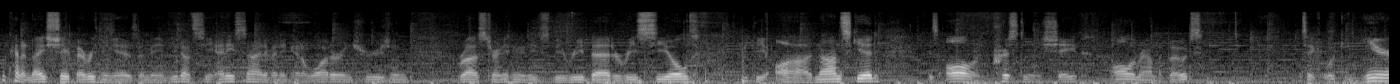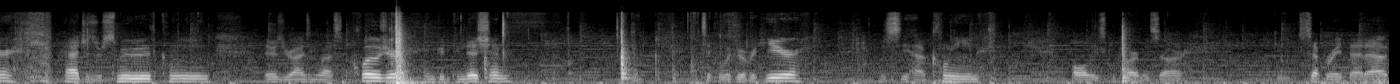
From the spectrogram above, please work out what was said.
what kind of nice shape everything is. I mean, you don't see any sign of any kind of water intrusion, rust, or anything that needs to be rebed or resealed. The uh, non-skid is all in pristine shape all around the boat. Take a look in here. Hatches are smooth, clean. There's your isinglass enclosure in good condition. Take a look over here. Just see how clean all these compartments are. You can separate that out.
